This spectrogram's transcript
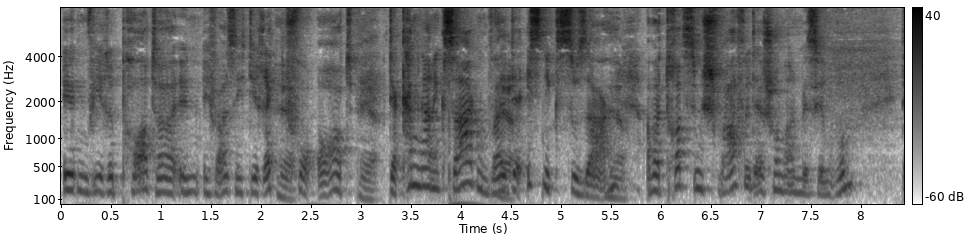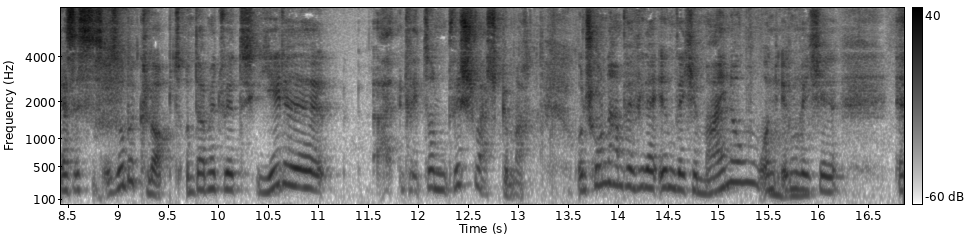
irgendwie Reporter in, ich weiß nicht, direkt vor Ort. Ja. Der kann gar nichts sagen, weil Ja. der ist nichts zu sagen. Ja. Aber trotzdem schwafelt er schon mal ein bisschen rum. Das ist so bekloppt und damit wird jede wird so ein Wischwasch gemacht. Und schon haben wir wieder irgendwelche Meinungen und irgendwelche, äh,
